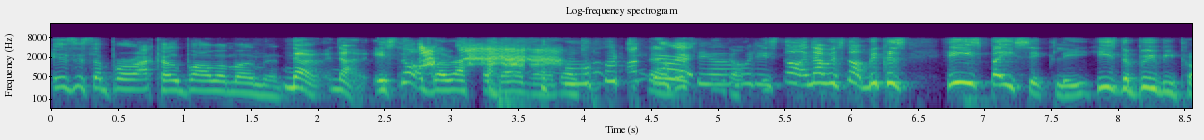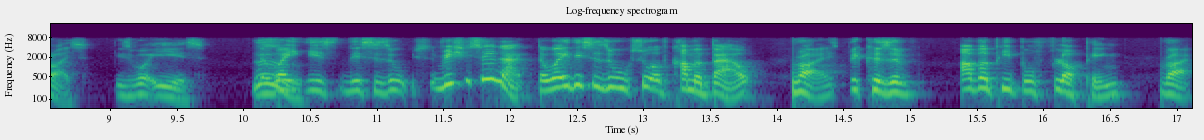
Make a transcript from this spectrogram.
Is this a Barack Obama moment? No, no, it's not a Barack Obama. no. I do knew it. what No, what do you- it's not. No, it's not because he's basically he's the booby prize. Is what he is. The Who? way he's this is all Rishi Sunak. The way this has all sort of come about Right, because of other people flopping, right.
